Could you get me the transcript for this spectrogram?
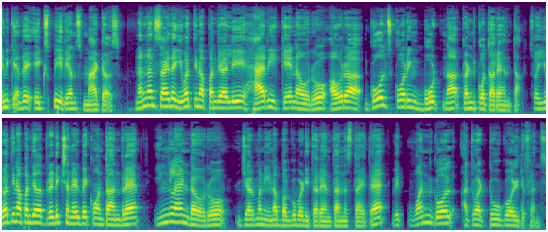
ಏನಕ್ಕೆ ಅಂದರೆ ಎಕ್ಸ್ಪೀರಿಯನ್ಸ್ ಮ್ಯಾಟರ್ಸ್. ಇದೆ ಇವತ್ತಿನ ಪಂದ್ಯದಲ್ಲಿ ಹ್ಯಾರಿ ಕೇನ್ ಅವರು ಅವರ ಗೋಲ್ ಸ್ಕೋರಿಂಗ್ ಬೋಟ್ನ ಕಂಡ್ಕೋತಾರೆ ಅಂತ. ಸೊ ಇವತ್ತಿನ ಪಂದ್ಯದ ಪ್ರಿಡಿಕ್ಷನ್ ಹೇಳಬೇಕು ಅಂತ ಅಂದರೆ, ಇಂಗ್ಲೆಂಡ್ ಅವರು ಜರ್ಮನಿನ ಬಗ್ಗು ಬಡಿತಾರೆ ಅಂತ ಅನ್ನಿಸ್ತಾ ಇದೆ ವಿತ್ ಒನ್ ಗೋಲ್ ಅಥವಾ two goal difference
